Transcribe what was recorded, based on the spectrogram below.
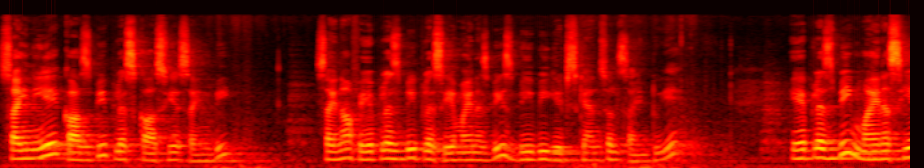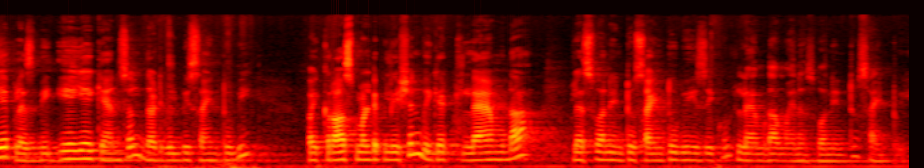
Sin a cos b plus cos a sin b. Sin of a plus b plus a minus b is b b gets cancelled sin to a. a plus b minus a plus b a a cancel that will be sin to b. by cross multiplication we get lambda plus 1 into sin 2b is equal to lambda minus 1 into sin 2a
